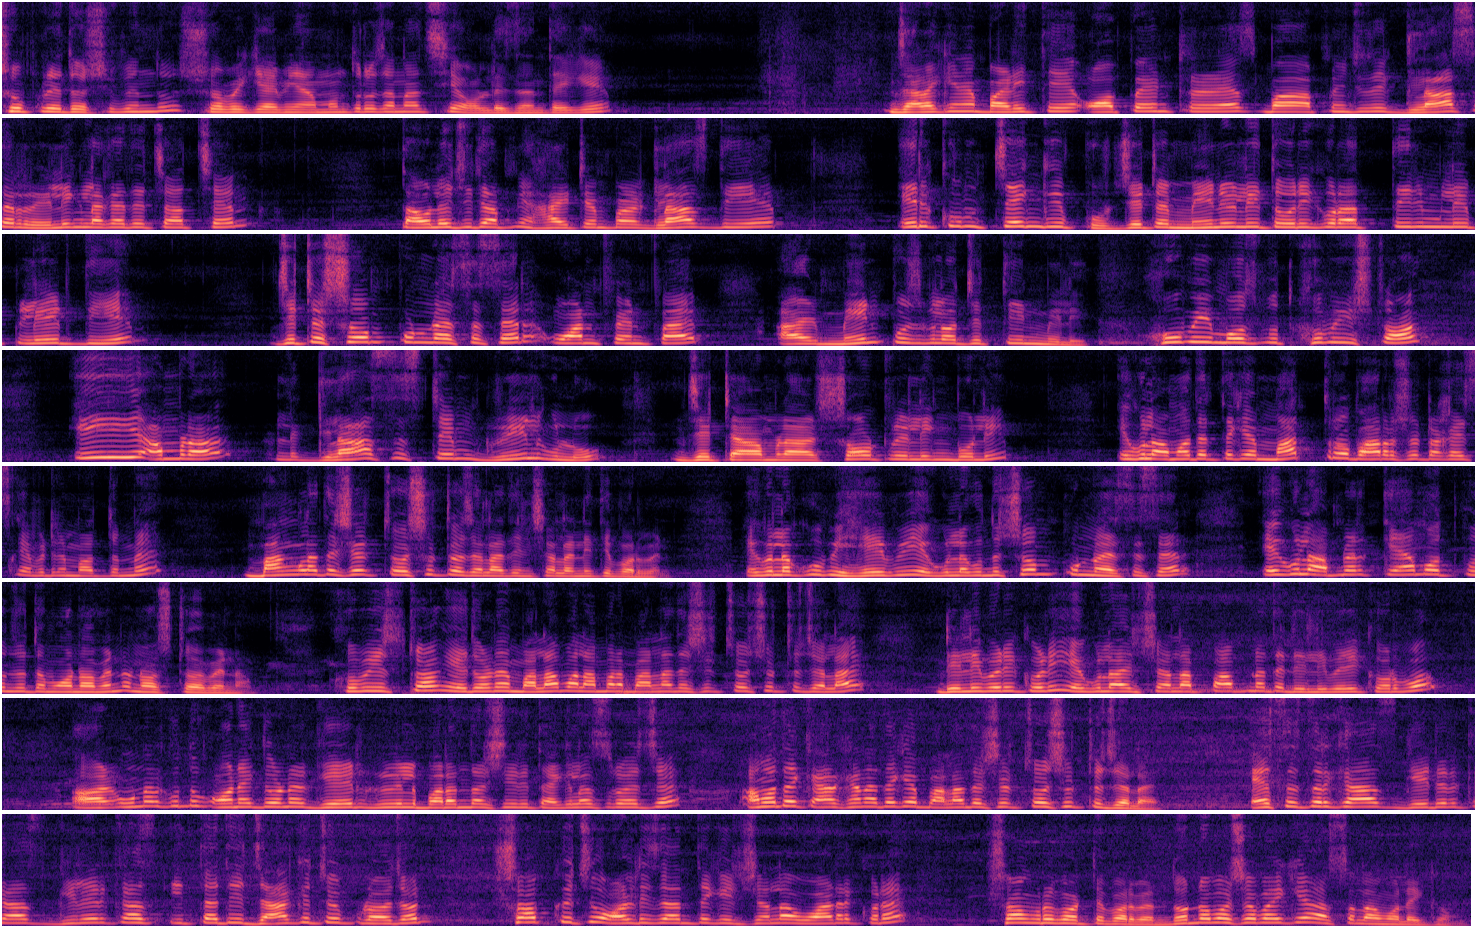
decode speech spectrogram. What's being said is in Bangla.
সুপ্রিয় দর্শকবৃন্দু, সবাইকে আমি আমন্ত্রণ জানাচ্ছি অল ডিজাইন থেকে। যারা কিনা বাড়িতে ওপেন টেরেস বা আপনি যদি গ্লাসের রেলিং লাগাতে চাচ্ছেন, তাহলে যদি আপনি হাই টেম্পার গ্লাস দিয়ে, এরকম চেঙ্গিপুর যেটা ম্যানুয়ালি তৈরি করা তিন মিলি প্লেট দিয়ে, যেটা সম্পূর্ণ এসএসের ওয়ান পয়েন্ট ফাইভ আর মেন পোস্টগুলো হচ্ছে তিন মিলি খুবই মজবুত, খুবই স্ট্রং এই আমরা গ্লাস সিস্টেম গ্রিলগুলো যেটা আমরা শর্ট রেলিং বলি এগুলো আমাদের থেকে মাত্র বারোশো টাকা স্ক্যাভিটের মাধ্যমে বাংলাদেশের চৌষট্টি জেলাতে ইনশাল্লাহ নিতে পারবেন। এগুলো খুবই হেভি এগুলো কিন্তু সম্পূর্ণ এসএসের এগুলো আপনার কেমত পর্যন্ত মনে হবে না, নষ্ট হবে না। খুবই স্ট্রং এই ধরনের মালামাল আমরা বাংলাদেশের চৌষট্টি জেলায় ডেলিভারি করি। এগুলো ইনশাল্লাহ পাবনাতে ডেলিভারি করব। আর ওনার কিন্তু অনেক ধরনের গেট গ্রিল বারান্দা, সিঁড়ি তাইগ্লাস রয়েছে। আমাদের কারখানা থেকে বাংলাদেশের চৌষট্টি জেলায় এসএসের কাজ গেটের কাজ গ্রিলের কাজ ইত্যাদি যা কিছু প্রয়োজন সব কিছু অল ডিজাইন থেকে ইনশাল্লাহ অর্ডার করে সংগ্রহ করতে পারবেন। ধন্যবাদ সবাইকে আসসালামু আলাইকুম।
